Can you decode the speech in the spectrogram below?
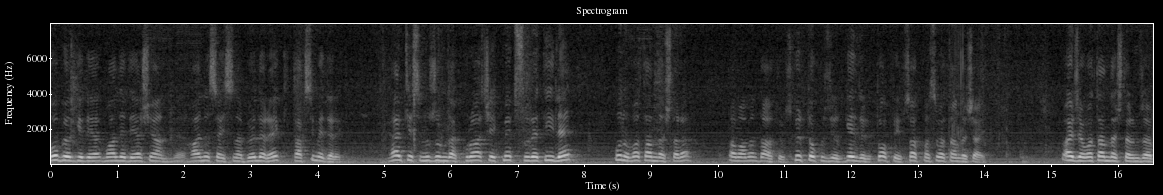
O bölgede, mahallede yaşayan e, hane sayısına bölerek, taksim ederek herkesin huzurunda kura çekmek suretiyle bunu vatandaşlara tamamen dağıtıyoruz. 49 yıl geliri toplayıp satması vatandaşa ait. Ayrıca vatandaşlarımıza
